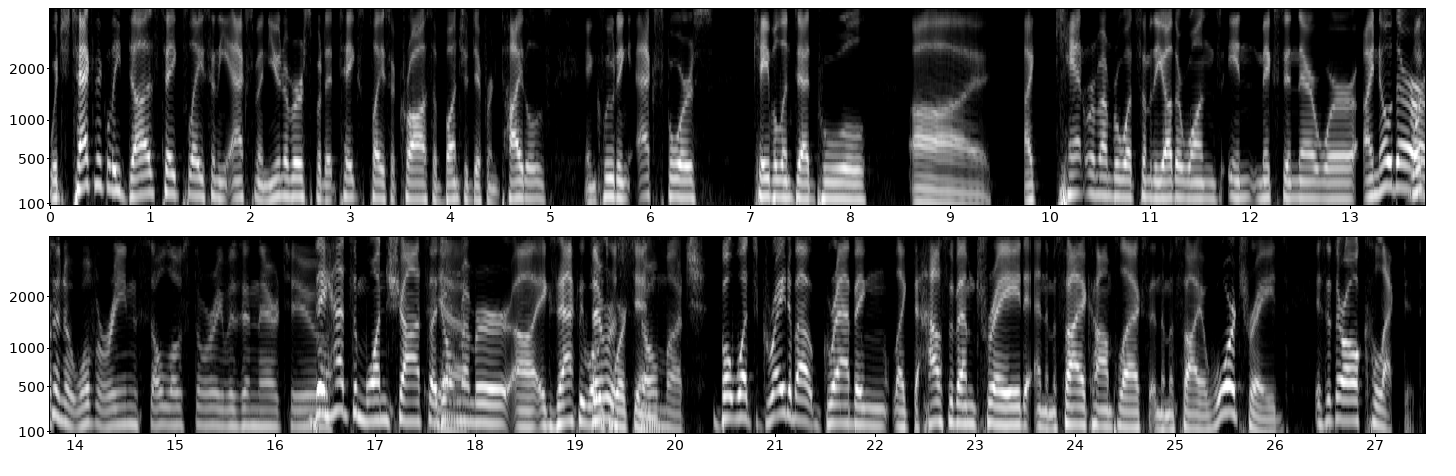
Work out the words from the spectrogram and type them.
which technically does take place in the X-Men universe, but it takes place across a bunch of different titles, including X-Force, Cable and Deadpool, uh I can't remember what some of the other ones in mixed in there were. I know there Wasn't a Wolverine solo story was in there too? they had some one shots. I don't remember uh, exactly what there was was worked so in. much. But what's great about grabbing like the House of M trade and the Messiah Complex and the Messiah War trades is that they're all collected.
